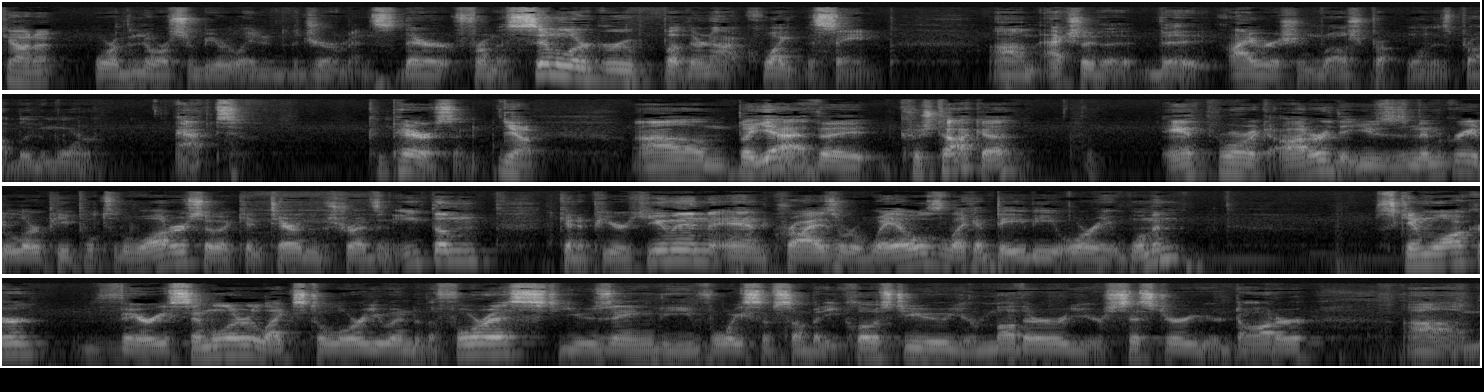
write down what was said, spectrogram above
got it. or the Norse would be related to the Germans. They're from a similar group, but they're not quite the same. Um, actually, the, the Irish and Welsh one is probably the more apt comparison. Yeah. Um, but yeah, the Kushtaka, anthropomorphic otter that uses mimicry to lure people to the water so it can tear them to shreds and eat them, can appear human and cries or wails like a baby or a woman. Skinwalker, very similar, likes to lure you into the forest using the voice of somebody close to you, your mother, your sister, your daughter. Um,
